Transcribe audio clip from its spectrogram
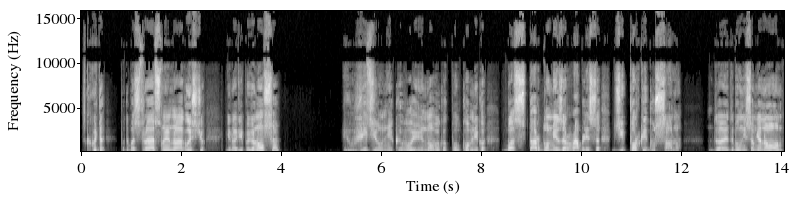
с какой-то подобострастной наглостью. Геннадий повернулся и увидел никого иного, как полковника Бастардо Мезераблеса Дипоркой Гусану. Да, это был, несомненно, он.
